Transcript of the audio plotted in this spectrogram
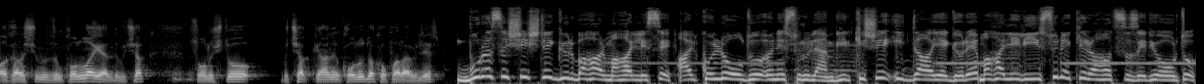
Arkadaşımızın koluna geldi bıçak. Sonuçta o bıçak yani kolu da koparabilir. Burası Şişli Gülbahar Mahallesi. Alkollü olduğu öne sürülen bir kişi iddiaya göre mahalleliyi sürekli rahatsız ediyordu.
